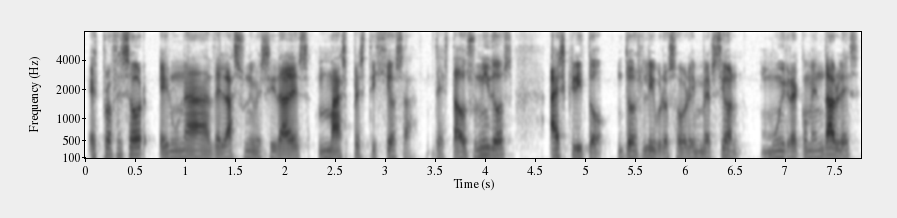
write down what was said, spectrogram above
Es profesor en una de las universidades más prestigiosas de Estados Unidos, ha escrito dos libros sobre inversión muy recomendables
